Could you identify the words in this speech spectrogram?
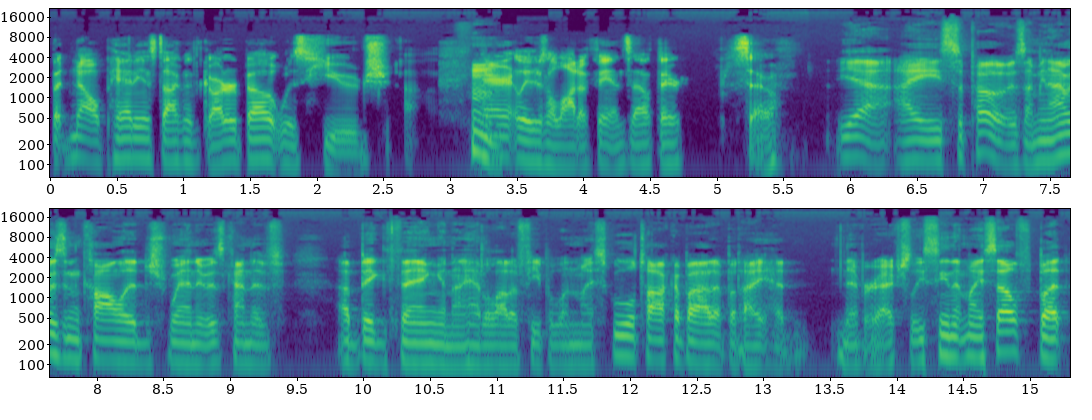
But no, Panty and Stocking with Garter Belt was huge. Hmm. Apparently, there's a lot of fans out there. So Yeah, I suppose. I mean, I was in college when it was kind of a big thing, and I had a lot of people in my school talk about it, but I had never actually seen it myself. But,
